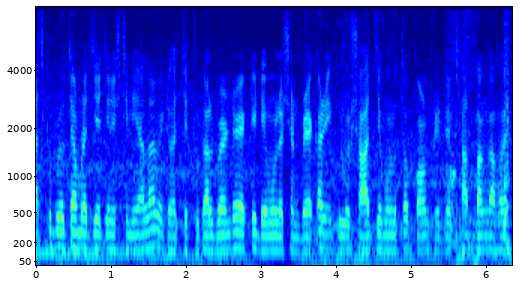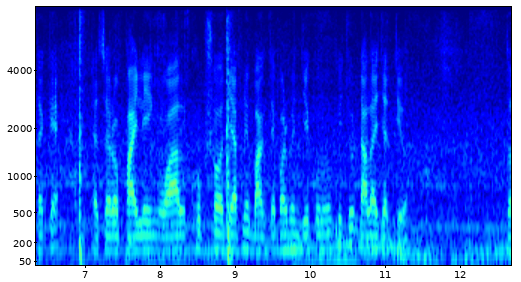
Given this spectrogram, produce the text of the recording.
আজকের ভিডিওতে আমরা যে জিনিসটি নিয়ে এলাম, এটি হচ্ছে টোটাল ব্র্যান্ডের একটি ডেমোলেশন ব্রেকার এগুলোর সাহায্যে মূলত কংক্রিটের ছাদ ভাঙা হয়ে থাকে। এছাড়াও পাইলিং, ওয়াল খুব সহজে আপনি ভাঙতে পারবেন যে কোনো কিছু ডালাই জাতীয়। তো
